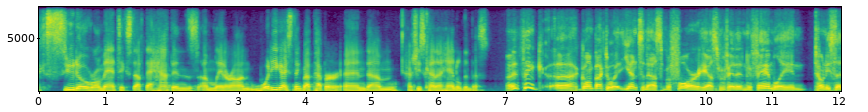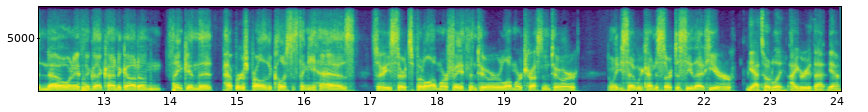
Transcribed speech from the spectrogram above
pseudo romantic stuff that happens um, later on. What do you guys think about Pepper and um, how she's kind of handled in this? I think uh, going back to what Yinsen asked before, he asked if he had a new family, and Tony said no, and I think that kind of got him thinking that Pepper is probably the closest thing he has. So he starts to put a lot more faith into her, a lot more trust into her, and like you said, we kind of start to see that here. Yeah, totally. I agree with that. Yeah.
